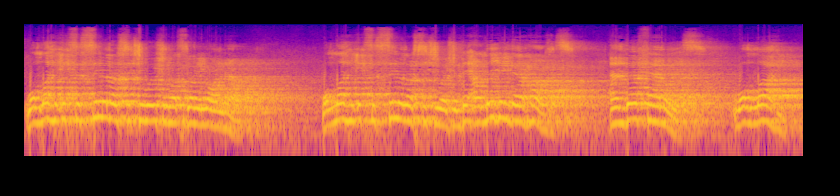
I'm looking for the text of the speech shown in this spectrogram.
Wallahi, it's a similar situation what's going on now. Wallahi, it's a similar situation. They are leaving their houses and their families. Wallahi,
